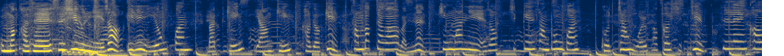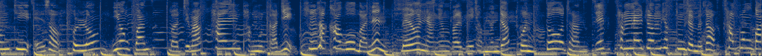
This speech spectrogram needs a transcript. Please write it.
오마카세 스시우니에서 1인 이용권 맛킹, 양킹, 가격킹, 상박자가 맞는 킹마니에서 치킨 상품권 고창 웰파크시티 힐링 카운티에서 홀로 이용권 마지막 한 방울까지 순삭하고 많은 매운 양념갈비 전문점 본토 잠집 삼례점 혁신점에서 상품권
